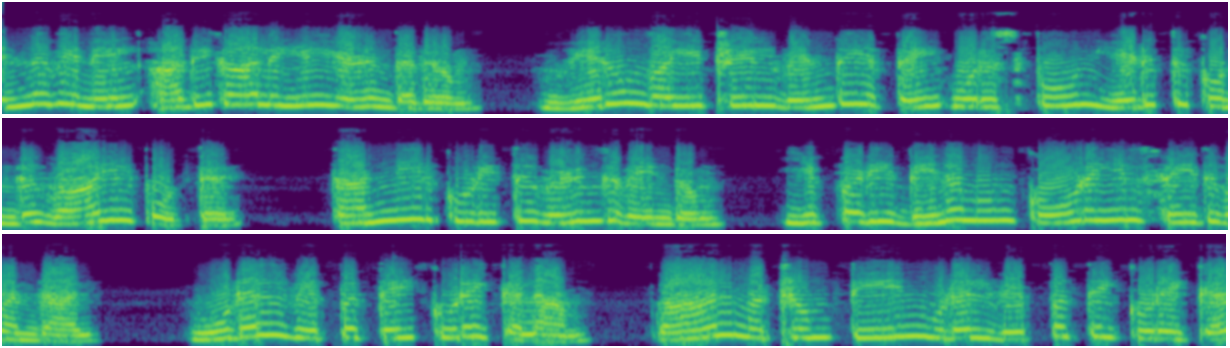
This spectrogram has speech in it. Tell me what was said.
என்னவெனில் அதிகாலையில் எழுந்ததும் வெறும் வயிற்றில் வெந்தயத்தை ஒரு ஸ்பூன் எடுத்துக்கொண்டு வாயில் போட்டு தண்ணீர் குடித்து விழுங்க வேண்டும். இப்படி தினமும் கோடையில் செய்து வந்தால் உடல் வெப்பத்தை குறைக்கலாம். பால் மற்றும் தேன் உடல் வெப்பத்தை குறைக்க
